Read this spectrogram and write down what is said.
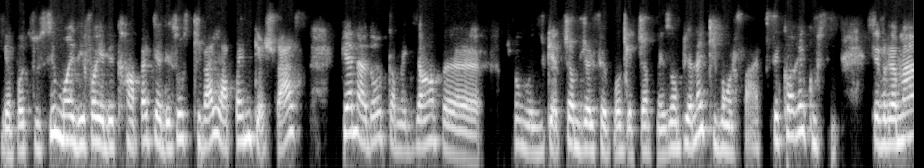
il n'y a pas de souci. Moi, des fois, il y a des trempettes, il y a des sauces qui valent la peine que je fasse. Puis il y en a d'autres, comme exemple, euh, je sais pas, moi, du ketchup, je ne le fais pas, ketchup maison. Puis il y en a qui vont le faire. C'est correct aussi. C'est vraiment,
